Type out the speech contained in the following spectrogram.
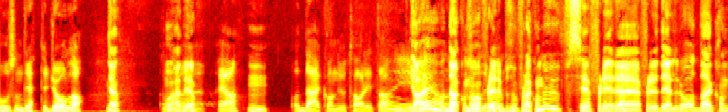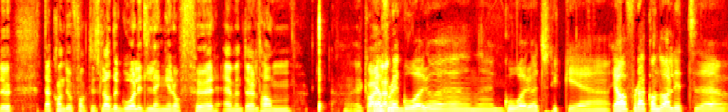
hun som drepte Joel, da. Ja, og Abby, ja. Ja, Mm. og der kan du ta litt av. Ja, ja, og der kan du ha flere episoder, for der kan du se flere, flere deler, og der kan, du, der kan du faktisk la det gå litt lenger opp før eventuelt han eh, Ja, for det går jo, går jo et stykke Ja, for der kan du ha litt uh,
